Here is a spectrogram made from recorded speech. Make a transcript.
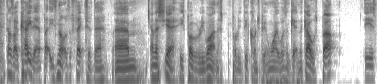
does okay there, but he's not as effective there. Um, and that's yeah, he's probably right, and that's probably did contribute on why he wasn't getting the goals. But he is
